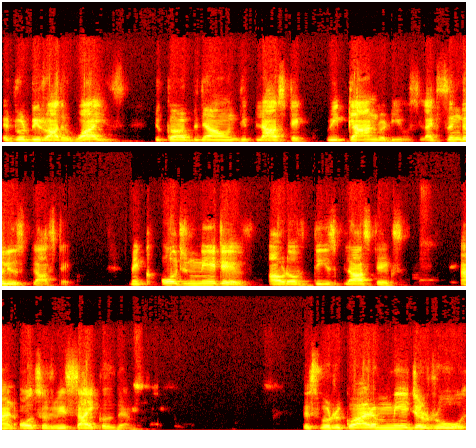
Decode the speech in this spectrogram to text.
It would be rather wise to curb down the plastic we can reduce, like single use plastic, make alternative out of these plastics, and also recycle them. This would require a major role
